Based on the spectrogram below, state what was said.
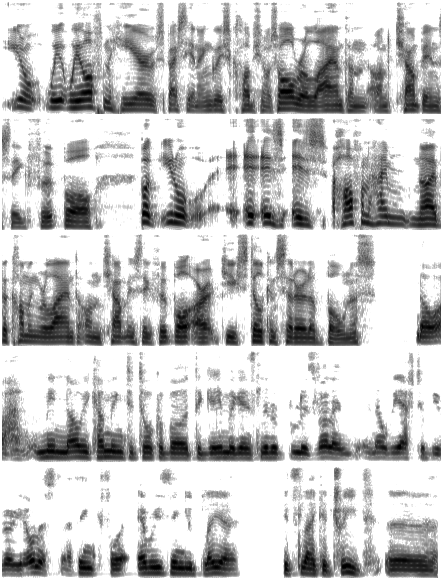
you know, we, we often hear, especially in English clubs, you know, it's all reliant on, on Champions League football. But, you know, is, is Hoffenheim now becoming reliant on Champions League football, or do you still consider it a bonus? No, I mean now we're coming to talk about the game against Liverpool as well, and you know we have to be very honest. I think for every single player, it's like a treat. Uh,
